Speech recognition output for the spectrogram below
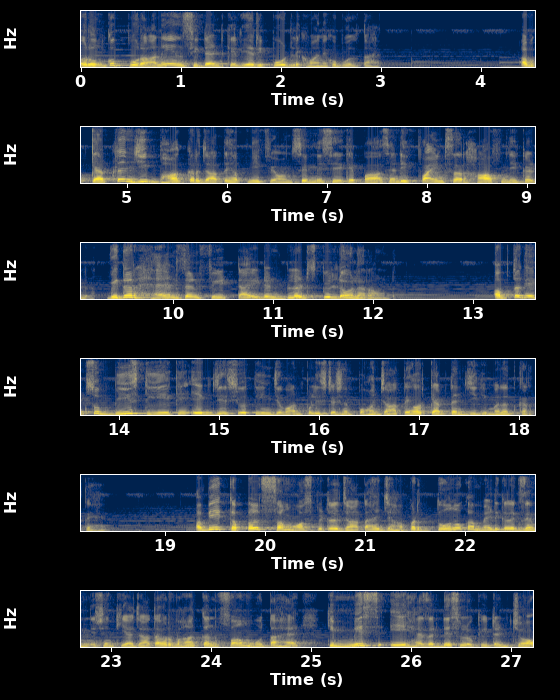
और उनको पुराने इंसिडेंट के लिए रिपोर्ट लिखवाने को बोलता है। अब कैप्टन जी भाग कर जाते हैं अपनी फ्योन से मिस ए के पास and he finds her half naked with her hands and feet tied and blood spilled all around अब तक 120 टीए के एक जेसीओ तीन जवान पुलिस स्टेशन पहुँच जाते हैं और कैप्टन जी की मदद करते हैं। अब ये कपल सम हॉस्पिटल जाता है जहाँ पर दोनों का मेडिकल एग्जामिनेशन किया जाता है और वहाँ कंफर्म होता है कि miss A has a dislocated jaw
